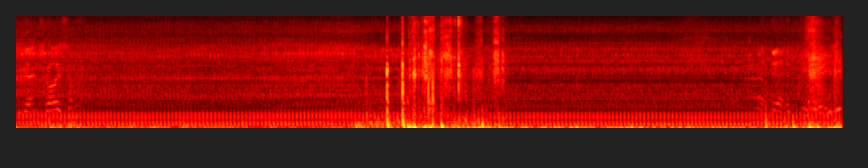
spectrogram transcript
You go and try something? really?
